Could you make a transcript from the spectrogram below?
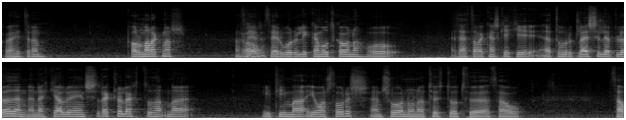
hvað heitir hann? Pálmar Ragnar Já. þeir, þeir voru líka með útgáfuna og þetta var kannski ekki, þetta voru glæsileg blöð en, en ekki alveg eins reglulegt og þarna í tíma Jóhann Stóris en svo núna 22 þá þá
